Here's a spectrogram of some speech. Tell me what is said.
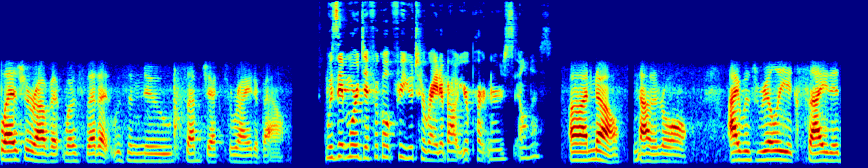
pleasure of it was that it was a new subject to write about was it more difficult for you to write about your partner's illness? Uh, no, not at all. I was really excited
